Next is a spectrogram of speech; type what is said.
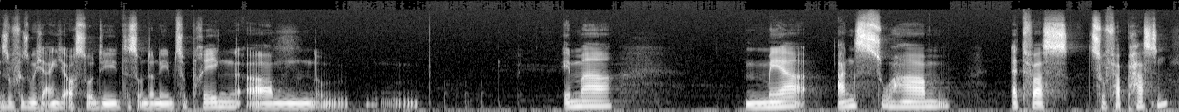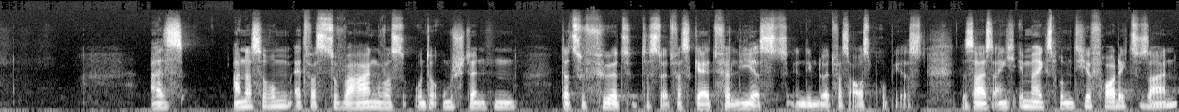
so versuche ich eigentlich auch so die, das Unternehmen zu prägen, ähm, immer mehr Angst zu haben, etwas zu verpassen als andersherum etwas zu wagen, was unter Umständen dazu führt, dass du etwas Geld verlierst, indem du etwas ausprobierst. Das heißt, eigentlich immer experimentierfreudig zu sein,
